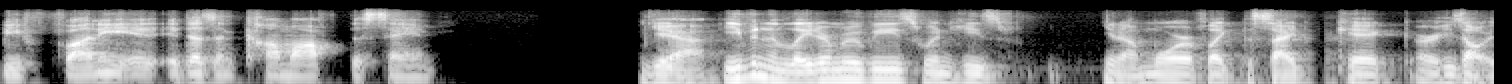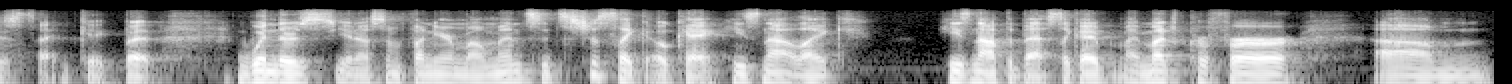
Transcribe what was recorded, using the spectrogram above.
be funny, it, it doesn't come off the same. Yeah, even in later movies when he's you know more of like the sidekick, or he's always a sidekick, but when there's you know some funnier moments, it's just like okay, he's not like he's not the best. Like I, I much prefer um,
